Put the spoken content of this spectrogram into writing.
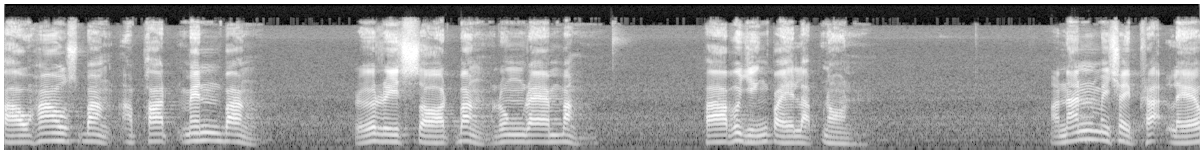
ทาวน์เฮาส์บ้างอพาร์ตเมนต์บ้าง หรือรีสอร์ทบ้าง โรงแรมบ้าง พาผู้หญิงไปหลับนอน อันนั้นไม่ใช่พระแล้ว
